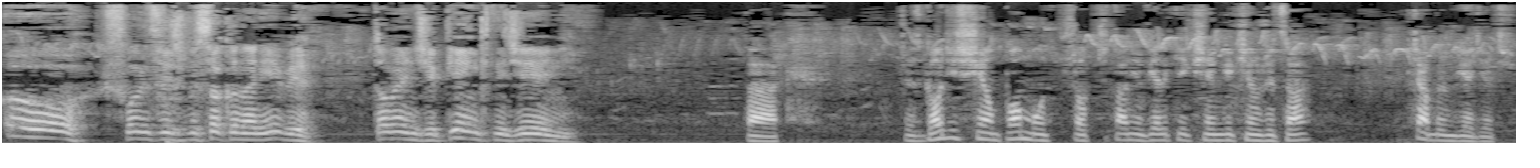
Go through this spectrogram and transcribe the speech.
O, słońce już wysoko na niebie. To będzie piękny dzień. Tak. Czy zgodzisz się pomóc przy odczytaniu Wielkiej Księgi Księżyca? Chciałbym wiedzieć.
